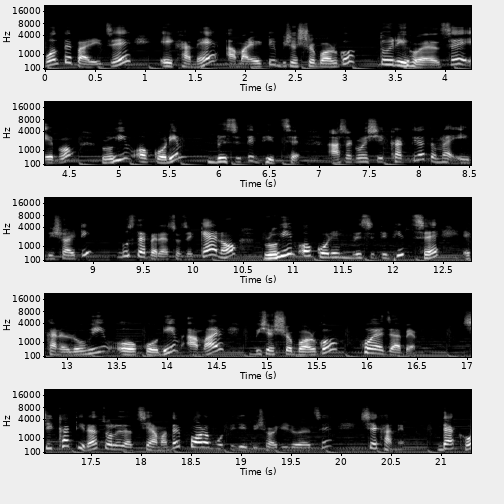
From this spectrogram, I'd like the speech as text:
বলতে পারি যে এখানে আমার একটি বিশেষ্য বর্গ তৈরি হয়েছে এবং রহিম ও করিম বৃষ্টিতে ভিজছে আশা করি শিক্ষার্থীরা তোমরা এই বিষয়টি বুঝতে পেরেছ যে কেন রহিম ও করিম বৃষ্টিতে ভিজছে এখানে রহিম ও করিম আমার বিশেষ্য বর্গ হয়ে যাবে। শিক্ষার্থীরা চলে যাচ্ছে আমাদের পরবর্তী যে বিষয়টি রয়েছে, সেখানে। দেখো,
